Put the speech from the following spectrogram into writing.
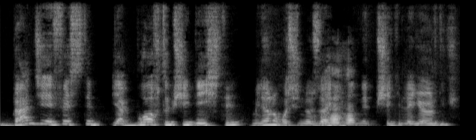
Bence Efes'te yani bu hafta bir şey değişti. Milano maçında özellikle net bir şekilde gördük.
